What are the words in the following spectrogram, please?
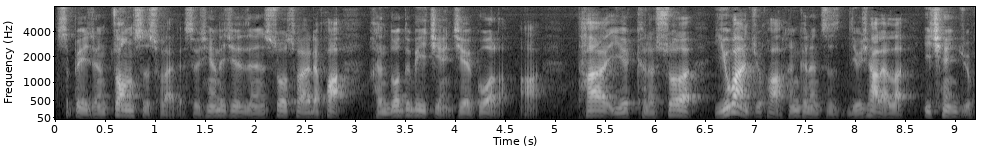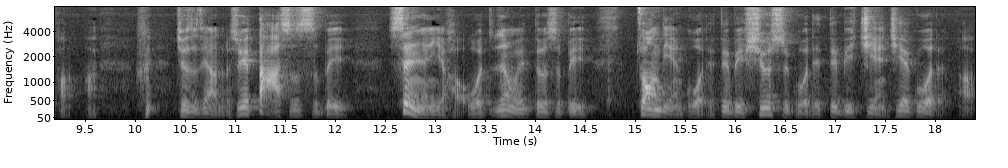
是被人装饰出来的。首先，那些人说出来的话，很多都被简介过了啊。他也可能说了一万句话，很可能只留下来了一千句话啊。就是这样子的，所以大师是被圣人也好，我认为都是被装点过的，都被修饰过的，都被剪接过的啊。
